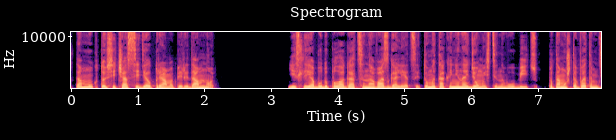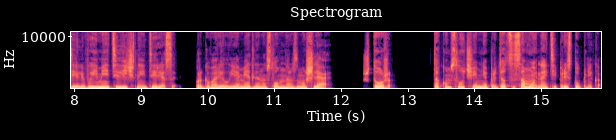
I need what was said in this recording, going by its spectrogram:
к тому, кто сейчас сидел прямо передо мной. Если я буду полагаться на вас, Галеций, то мы так и не найдем истинного убийцу, потому что в этом деле вы имеете личные интересы проговорил я медленно, словно размышляя. Что же, в таком случае мне придется самой найти преступника.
